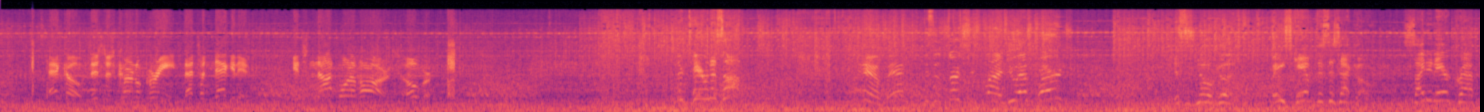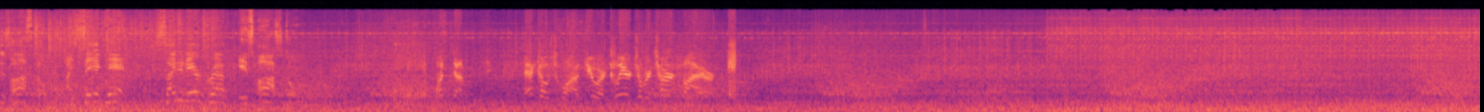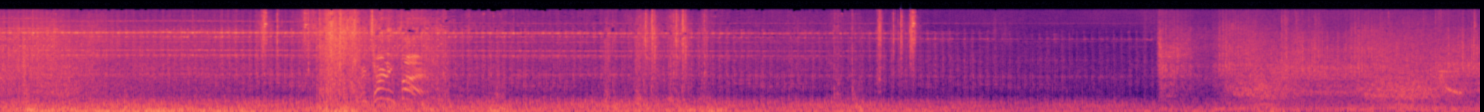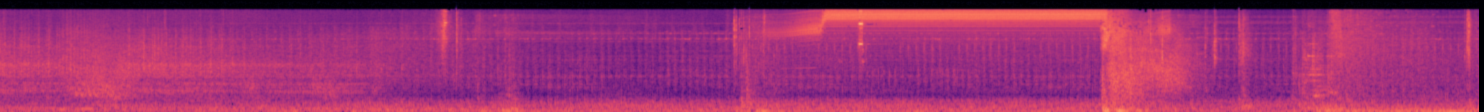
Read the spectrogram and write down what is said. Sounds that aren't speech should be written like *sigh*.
Echo, this is Colonel Green. That's a negative. It's not one of ours. Over. They're tearing us up! Damn, man. This insurgency's flying U.S. birds? This is no good. Base camp, this is Echo. Sighted aircraft is hostile. I say again, sighted aircraft is hostile. What the... Echo Squad, you are clear to return fire. Returning fire!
